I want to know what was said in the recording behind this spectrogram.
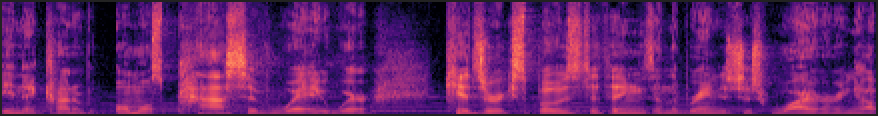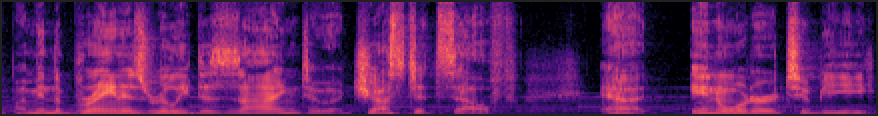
in a kind of almost passive way where kids are exposed to things and the brain is just wiring up. I mean, the brain is really designed to adjust itself uh, in order to be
